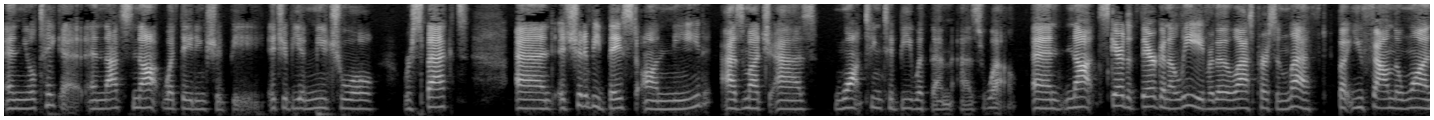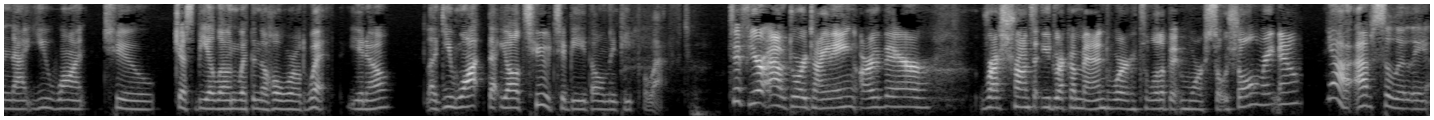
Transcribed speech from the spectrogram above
and you'll take it. And that's not what dating should be. It should be a mutual respect and it shouldn't be based on need as much as wanting to be with them as well. And not scared that they're going to leave or they're the last person left but you found the one that you want to just be alone with in the whole world with you know? Like you want that y'all two to be the only people left. If you're outdoor dining. Are there restaurants that you'd recommend where it's a little bit more social right now? Yeah, absolutely.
